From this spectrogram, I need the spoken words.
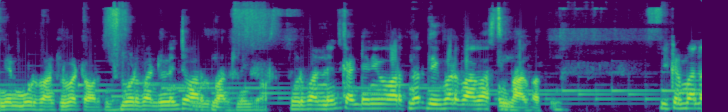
నేను మూడు పంటలు బట్టి వాడుతున్నాను మూడు పంటల నుంచి మూడు వాడుతున్నారు పంటల నుంచి వాడుతున్నాను. మూడు పంటల నుంచి కంటిన్యూ వాడుతున్నారు దిగుబడి బాగా వస్తుంది బాగా వస్తుంది ఇక్కడ మన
